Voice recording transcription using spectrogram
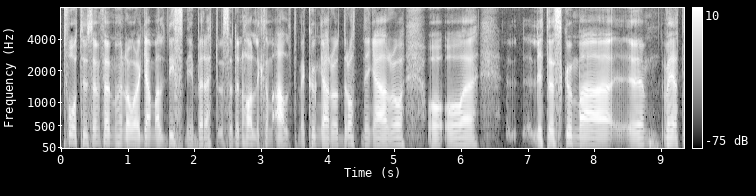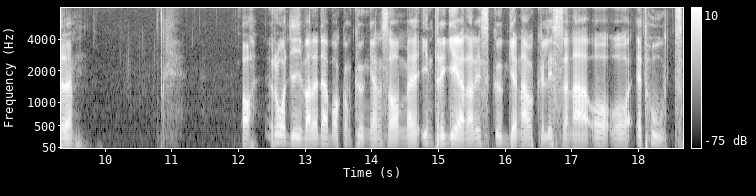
2500 år gammal Disney-berättelse. Den har liksom allt med kungar och drottningar och, och, och eh, lite skumma, eh, vad heter det, ja, rådgivare där bakom kungen som eh, intrigerar i skuggorna och kulisserna och, och, ett hot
